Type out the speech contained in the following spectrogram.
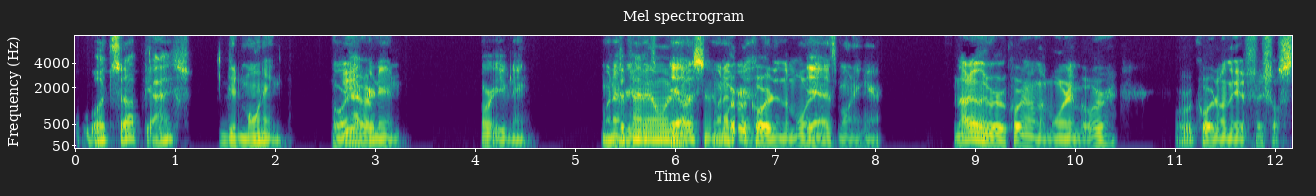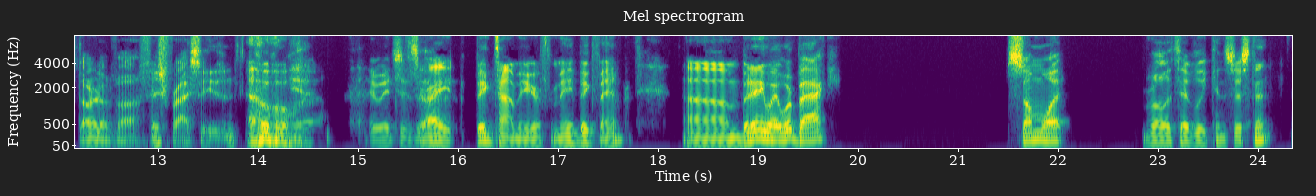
What's up, guys? Good morning or We are- afternoon or evening. Whenever Depending on when you're listening. We're recording in the morning. Yeah, it's morning here. Not only we're recording on the morning, but we're we're recording on the official start of uh, fish fry season, Oh, Yeah, which is That's uh, right. big time of year for me. Big fan. Um, but anyway, we're back. Somewhat relatively consistent.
